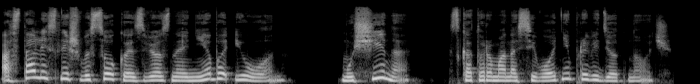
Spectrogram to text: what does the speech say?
Остались лишь высокое звездное небо и он. Мужчина, с которым она сегодня проведет ночь.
